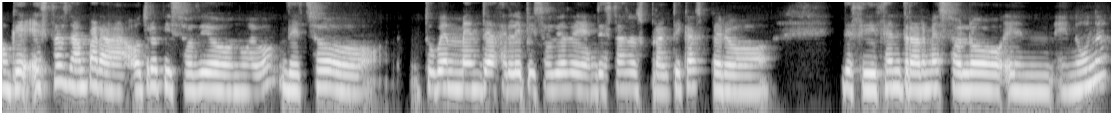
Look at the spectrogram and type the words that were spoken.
aunque estas dan para otro episodio nuevo. De hecho, tuve en mente hacer el episodio de, estas dos prácticas, pero decidí centrarme solo en, una.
